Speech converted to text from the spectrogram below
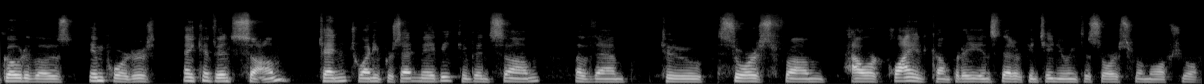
go to those importers and convince some, 10, 20% maybe, convince some of them to source from our client company instead of continuing to source from offshore.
